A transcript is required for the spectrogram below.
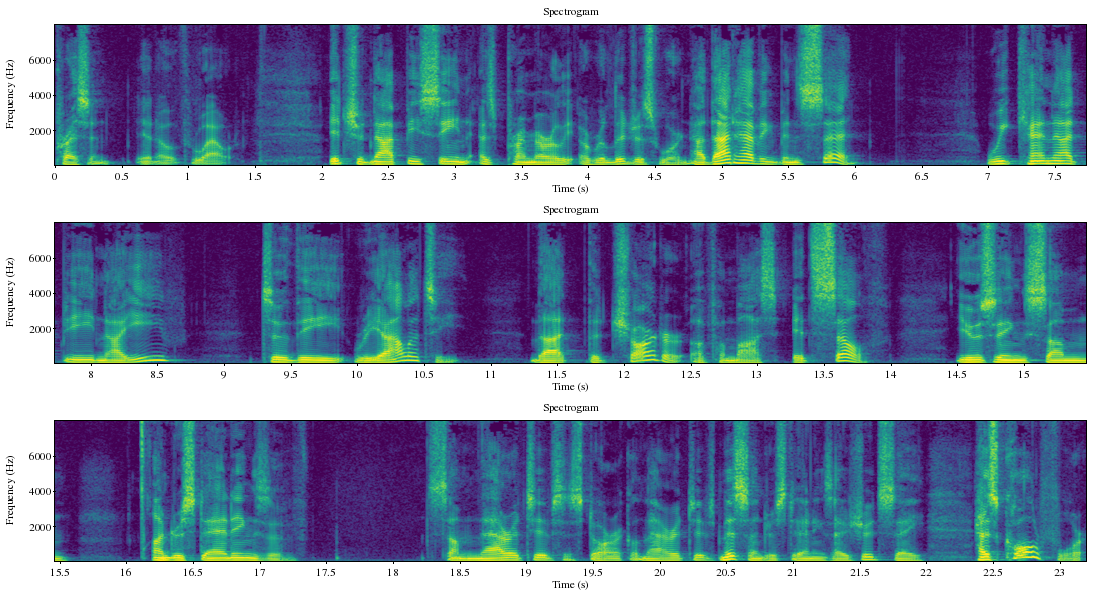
present, you know, throughout. It should not be seen as primarily a religious war. Now, that having been said, we cannot be naive to the reality that the charter of Hamas itself, using some understandings of some narratives, historical narratives, misunderstandings, I should say, has called for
